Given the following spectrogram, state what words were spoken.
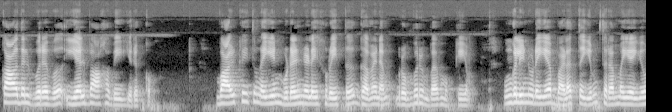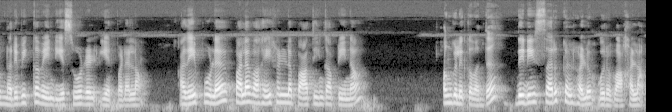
காதல் உறவு இயல்பாகவே இருக்கும். வாழ்க்கை துணையின் உடல்நிலை குறித்து கவனம் ரொம்ப ரொம்ப முக்கியம். உங்களினுடைய பலத்தையும் திறமையையும் நிரூபிக்க வேண்டிய சூழல் ஏற்படலாம். அதே போல் பல வகைகளில் பார்த்தீங்க அப்படின்னா உங்களுக்கு வந்து திடீர் சருக்கல்களும் உருவாகலாம்.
